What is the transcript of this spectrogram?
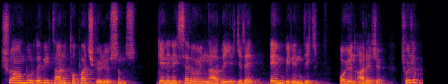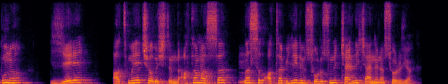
Şu an burada bir tane topaç görüyorsunuz. Geleneksel oyunlarla ilgili en bilindik oyun aracı. Çocuk bunu yere atmaya çalıştığında atamazsa nasıl atabilirim sorusunu kendi kendine soracak.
